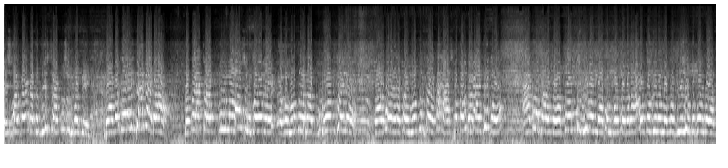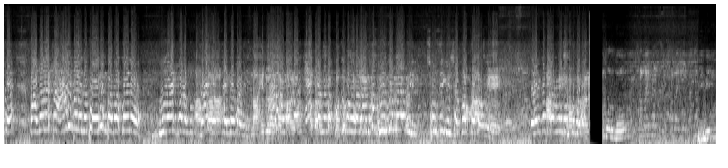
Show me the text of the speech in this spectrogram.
এই সরকারের কাছে দৃষ্টি আকর্ষণ করছি। যে আমাদের এই জায়গাটা যাতে একটা পূর্ণ ভাষণ করে একটা নতুন একটা ভ্রমণ করে তারপরে একটা নতুন করে একটা হাসপাতাল বানাই দিব। তারা পঙ্গু জীবন যাপন করছে তারা আহত জীবন যাপন নিহত পরিবার আছে তাদের একটা আয় বেড়ে যাচ্ছে এখান থেকে আমরা কইলে দুই একবার খাইতে পারি। করব। বিভিন্ন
